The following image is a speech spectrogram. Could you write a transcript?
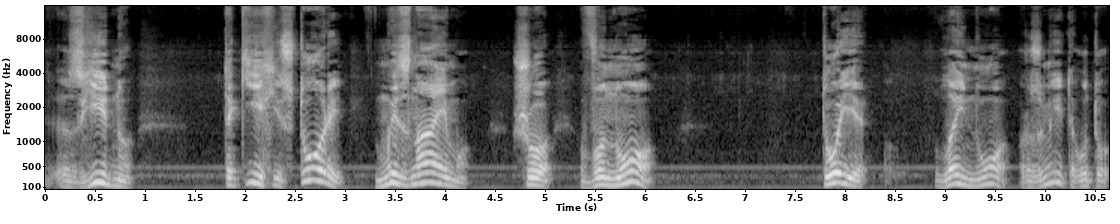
е, згідно таких історій, ми знаємо, що воно то є лайно, розумієте? Ото,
